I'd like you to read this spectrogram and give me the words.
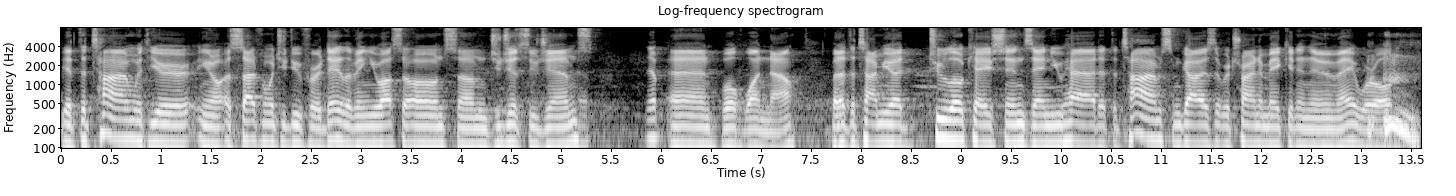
at the time with your you know aside from what you do for a day living you also own some jujitsu gyms. Yep. and well one now but at the time you had two locations and you had at the time some guys that were trying to make it in the mma world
